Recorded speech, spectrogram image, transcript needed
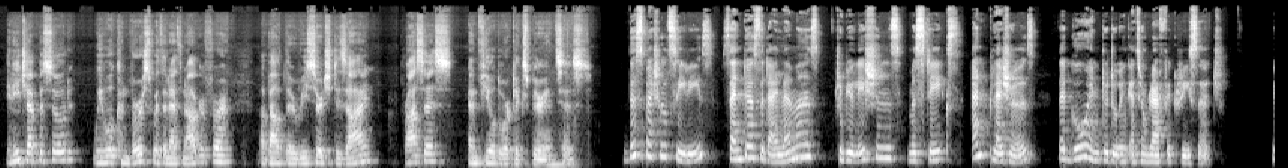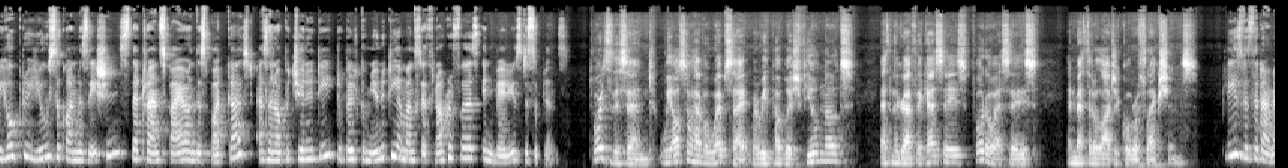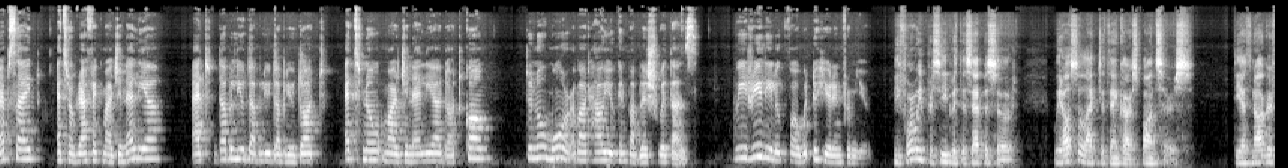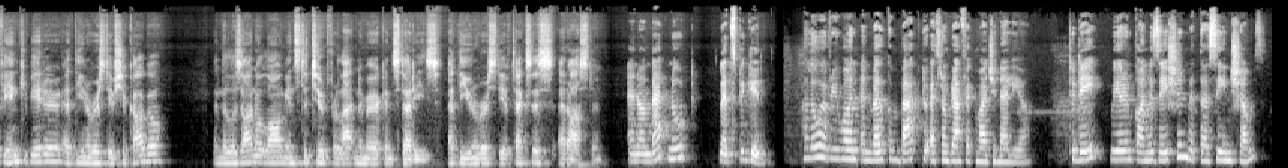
In each episode, we will converse with an ethnographer about their research design, process, and fieldwork experiences. This special series centers the dilemmas tribulations, mistakes, and pleasures that go into doing ethnographic research. We hope to use the conversations that transpire on this podcast as an opportunity to build community amongst ethnographers in various disciplines. Towards this end, we also have a website where we publish field notes, ethnographic essays, photo essays, and methodological reflections. Please visit our website, Ethnographic Marginalia, at www.ethnomarginalia.com to know more about how you can publish with us. We really look forward to hearing from you. Before we proceed with this episode, we'd also like to thank our sponsors the Ethnography Incubator at the University of Chicago and the Lozano Long Institute for Latin American Studies at the University of Texas at Austin. And on that note, let's begin. Hello, everyone, and welcome back to Ethnographic Marginalia. Today, we are in conversation with Tahseen Shams,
